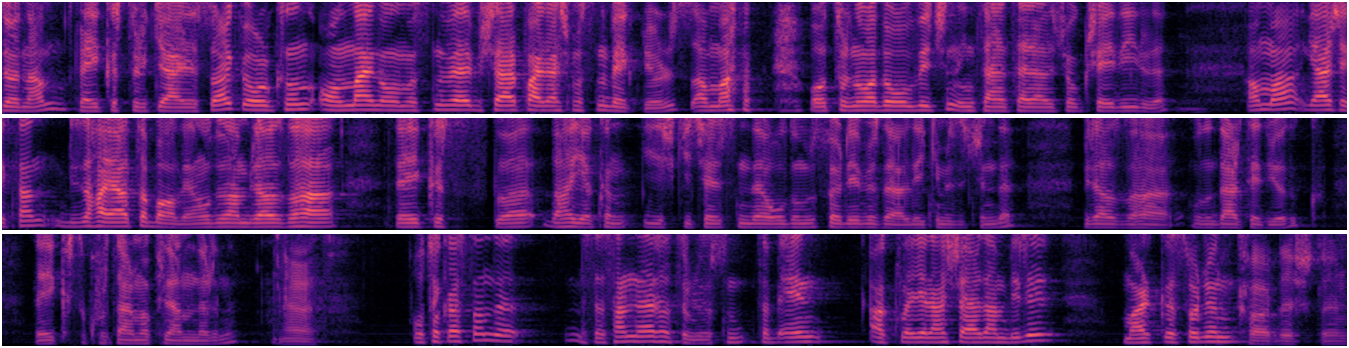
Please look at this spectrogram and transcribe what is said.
dönem Lakers Türkiye ailesi olarak ve Orkun'un online olmasını ve bir şeyler paylaşmasını bekliyoruz. Ama o turnuvada olduğu için internet herhalde çok şey değildi. Ama gerçekten bizi hayata bağlayan o dönem biraz daha Lakers'la daha yakın ilişki içerisinde olduğumuzu söyleyebiliriz herhalde ikimiz için de. Biraz daha bunu dert ediyorduk. Lakers'ı kurtarma planlarını. Evet. O takastan da mesela sen neler hatırlıyorsun? Tabii en akla gelen şeylerden biri Marc Gasol'ün Kardeşlerin.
